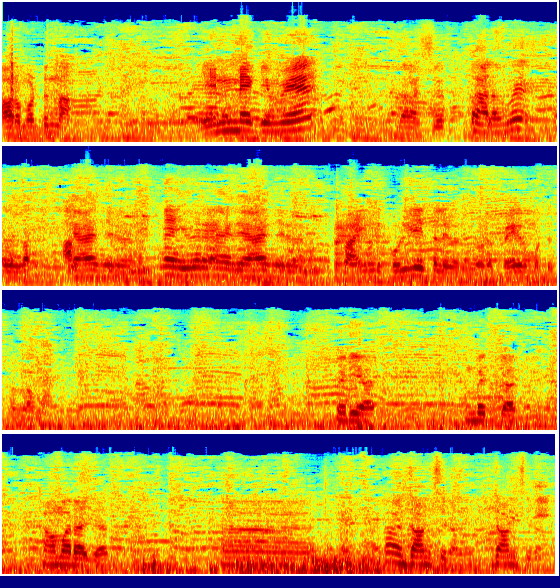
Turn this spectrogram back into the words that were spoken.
அவரை மட்டும்தான். என்னைக்குமே நான் செத்தாலுமே இவரை ஐந்து கொள்கை தலைவர்களோட பெயர் மட்டும் சொல்லலாமா? பெரியார் அம்பேத்கர் காமராஜர். ஆஹ், ஜான்சிராம் ஜான்சிராம்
